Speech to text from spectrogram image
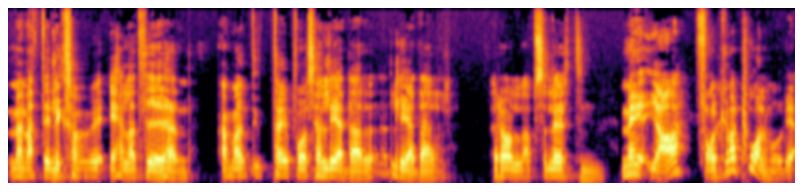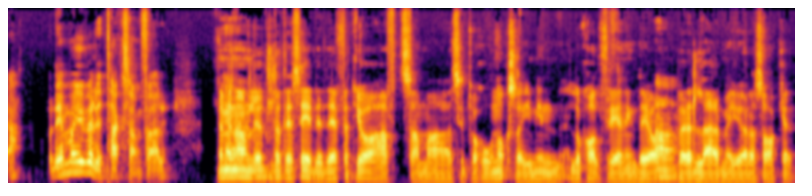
men att det liksom hela tiden, ja, man tar ju på sig en ledar, ledarroll, absolut. Mm. Men ja, folk har varit tålmodiga. Och det är man ju väldigt tacksam för. Nej, men Eh. anledningen till att jag säger det, det är för att jag har haft samma situation också i min lokalförening där jag Ja. började lära mig göra saker.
